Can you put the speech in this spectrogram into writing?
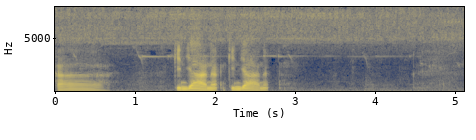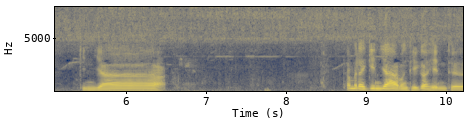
ค่ะ กินหญ้านะ กินหญ้านะ กินหญ้า ถ้าไม่ได้กินหญ้าบางทีก็เห็นเธอ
